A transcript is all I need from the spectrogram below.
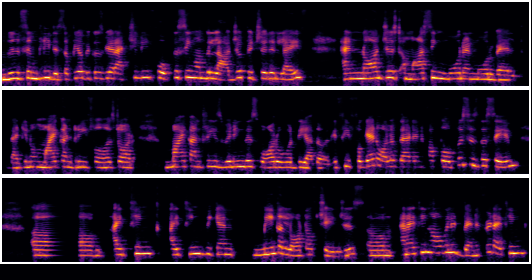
will simply disappear because we are actually focusing on the larger picture in life and not just amassing more and more wealth that you know my country first or my country is winning this war over the other. If we forget all of that and if our purpose is the same uh, um, i think i think we can make a lot of changes. Um, and i think how will it benefit? I think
